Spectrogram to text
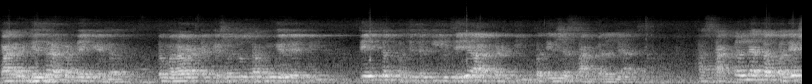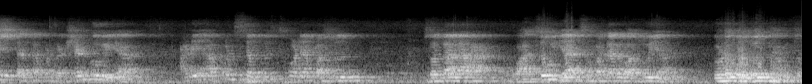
कारण हे जर आपण नाही केलं तर मला वाटतं केशव तू सांगून गेले की ते तर पतितकी जे आकडती प्रदेश साकल्याचा हा साकल्याचा प्रदेश त्याचं आपण रक्षण करूया. आणि आपण संकुचितपणापासून स्वतःला वाचवूया समाजाला वाचवूया एवढं बोलून थांबतो.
